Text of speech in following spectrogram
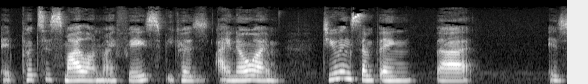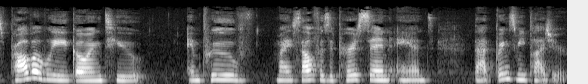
it puts a smile on my face because I know I'm doing something that is probably going to improve myself as a person and that brings me pleasure.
